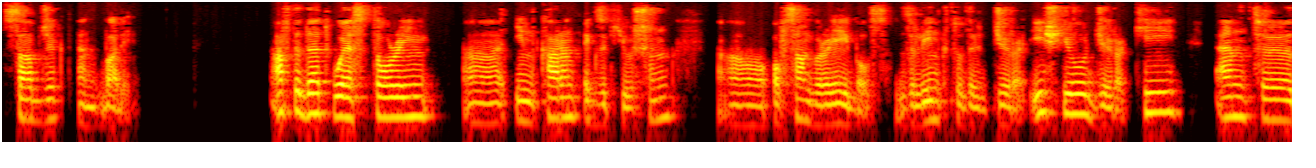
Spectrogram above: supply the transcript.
subject and body. After that, we're storing uh, in current execution uh, of some variables, the link to the Jira issue, Jira key, and uh,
